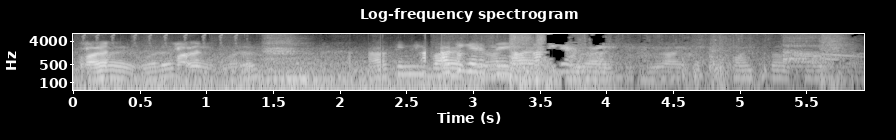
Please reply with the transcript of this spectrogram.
What? Wait, what is, What? what is, how can you buy get a gun? thing? How can you You get a are-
